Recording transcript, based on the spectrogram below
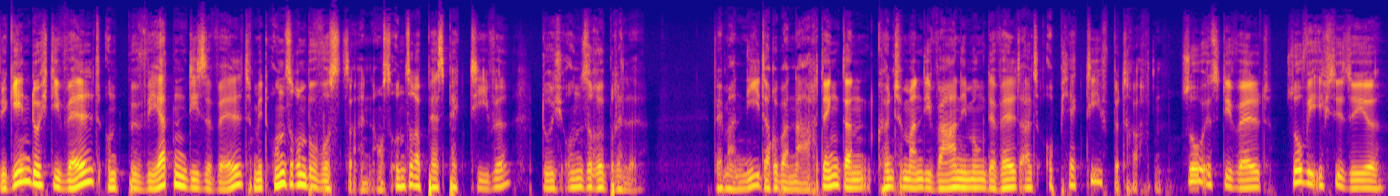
Wir gehen durch die Welt und bewerten diese Welt mit unserem Bewusstsein, aus unserer Perspektive, durch unsere Brille. Wenn man nie darüber nachdenkt, dann könnte man die Wahrnehmung der Welt als objektiv betrachten. So ist die Welt, so wie ich sie sehe.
